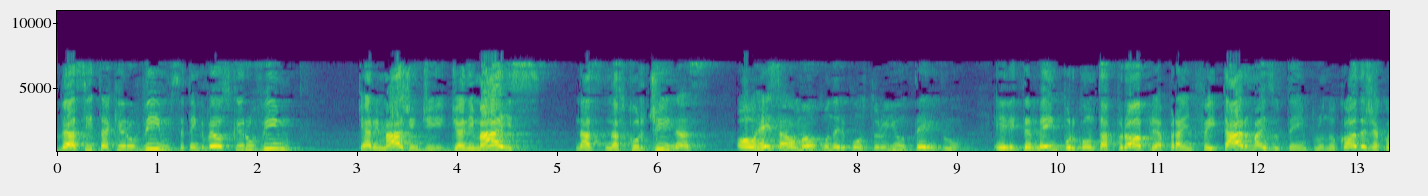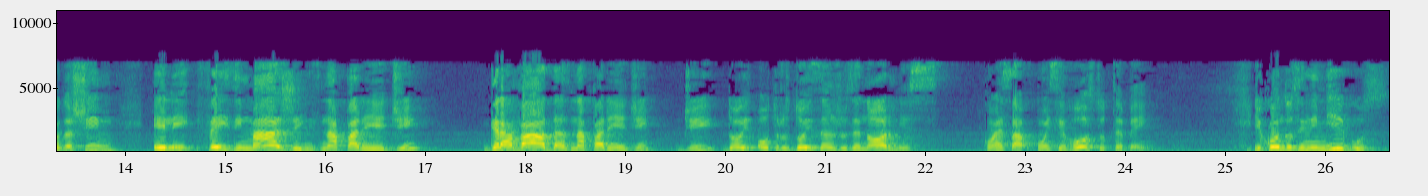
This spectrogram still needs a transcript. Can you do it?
Veacita Queruvim, você tem que ver os queruvim, que era imagem de, de animais nas, nas cortinas. Ou o rei Salomão, quando ele construiu o templo, ele também, por conta própria, para enfeitar mais o templo, no Kodesh HaKodashim, ele fez imagens na parede, gravadas na parede, de dois, outros dois anjos enormes, com, essa, com esse rosto também. E quando os inimigos,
